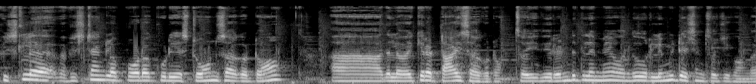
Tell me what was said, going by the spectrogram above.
ஃபிஷ்ஷில் ஃபிஷ் டேங்கில் போடக்கூடிய ஸ்டோன்ஸ் ஆகட்டும் அதில் வைக்கிற டாய்ஸ் ஆகட்டும். ஸோ இது ரெண்டுத்துலேயுமே வந்து ஒரு லிமிடேஷன்ஸ் வச்சுக்கோங்க.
